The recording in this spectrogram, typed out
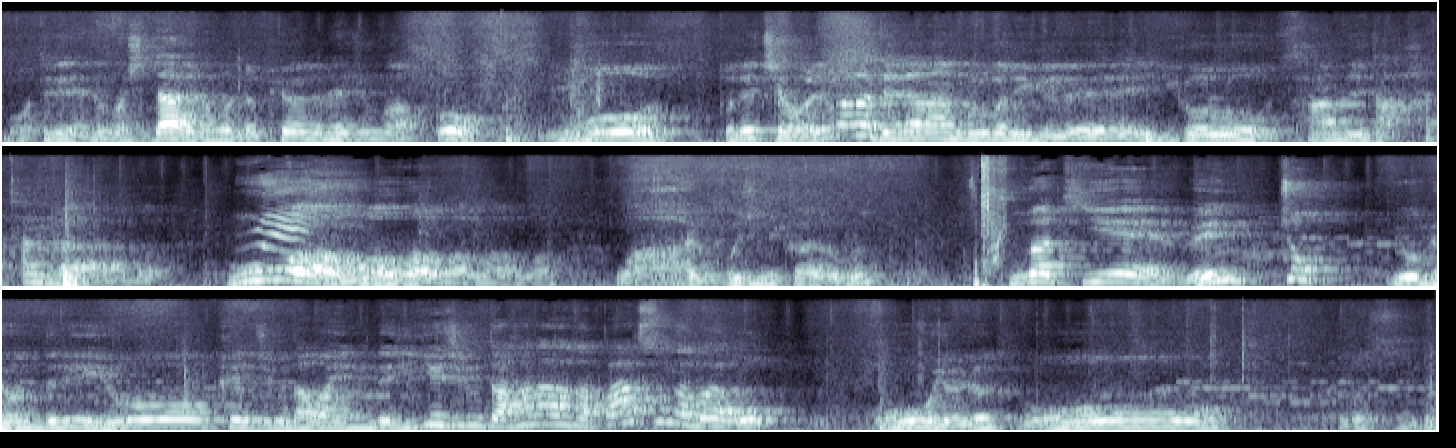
뭐 어떻게 되는 것이다? 이런 것들 표현을 해준 것 같고. 이뭐 도대체 얼마나 대단한 물건이길래 이걸로 사람들이 다 핫한가? 뭐 우와 우와 우와 우와 우와. 와 이거 보십니까 여러분 부가티의 왼쪽 요 면들이 이렇게 지금 나와 있는데 이게 지금 다 하나하나 박스인가 봐요. 오, 오 열렸 오 그렇습니다.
